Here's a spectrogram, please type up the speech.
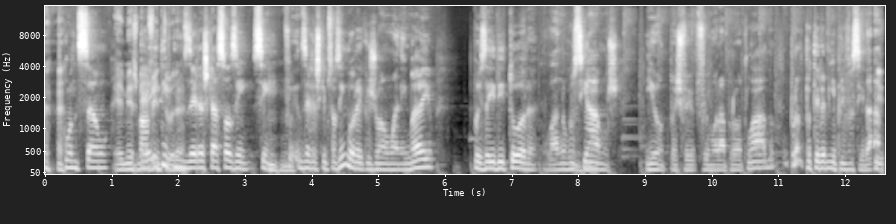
condição. É a Eh, E tive que aventura. Uhum. me desenrascar sozinho, sim. Fui- Desenrasquei-me sozinho, morei com o João um ano e meio, depois a editora, lá negociámos. E eu depois fui, fui morar para o outro lado, pronto, para ter a minha privacidade, para ter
